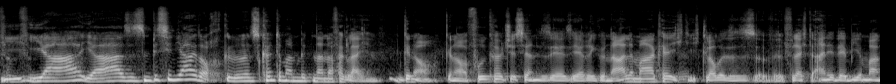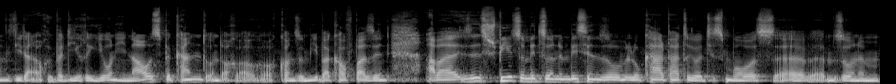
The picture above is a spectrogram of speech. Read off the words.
ja, ja, es ist ein bisschen, ja doch, das könnte man miteinander vergleichen. Genau, genau. Frühkölsch ist ja eine sehr, sehr regionale Marke. Ich, ich glaube, das ist vielleicht eine der Biermarken, die dann auch über die Region hinaus bekannt und auch, auch, auch konsumierbar, kaufbar sind. Aber es spielt so mit so einem bisschen so Lokalpatriotismus, äh, so, einem,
